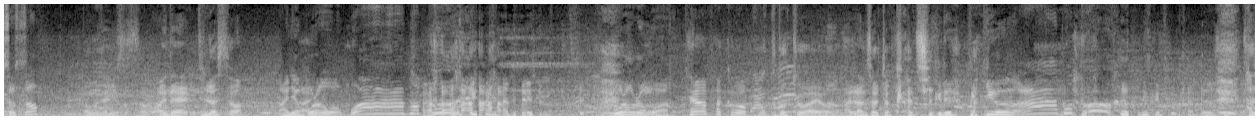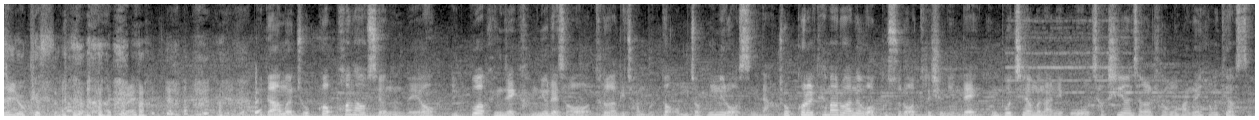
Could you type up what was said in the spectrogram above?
재밌었어? 너무 재밌었어. 아 근데 들렸어? 아니야 뭐라고 와 버프 뭐라 그런 거야 테마파크 버프 구독 좋아요 알람 설정까지. 그래 듣기로는 아 버프 이렇게 안 들렸어 사실 욕했어. 그래? 그 다음은 조커 펀하우스였는데요. 입구가 굉장히 강렬해서 들어가기 전부터 엄청 흥미로웠습니다. 조커를 테마로 하는 워크스루 어트랙션인데 공포 체험은 아니고 착시 현상을 경험하는 형태였어요.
